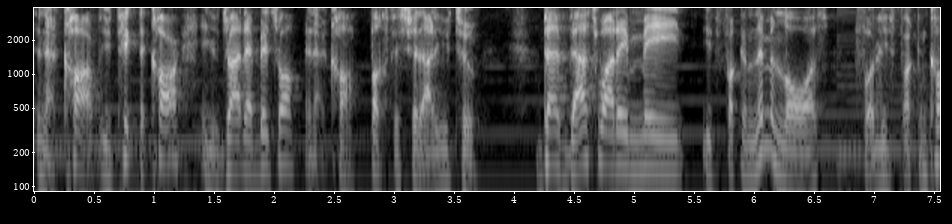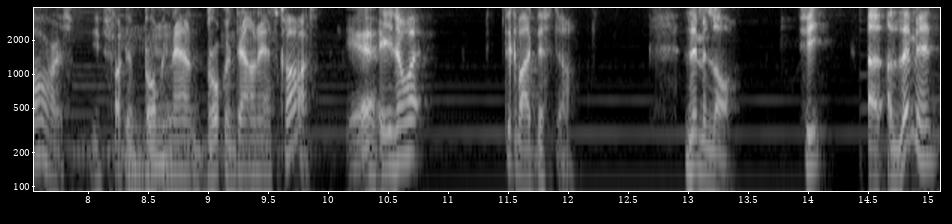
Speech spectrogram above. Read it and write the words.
then that car. You take the car and you drive that bitch off, and that car fucks the shit out of you too. That that's why they made these fucking lemon laws for these fucking cars. These fucking mm-hmm. broken down, broken down ass cars. Yeah. And you know what? Think about this though. Lemon law. See, a, a lemon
